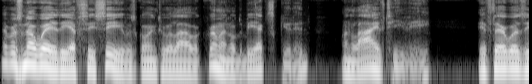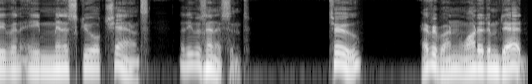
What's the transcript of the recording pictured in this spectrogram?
There was no way the FCC was going to allow a criminal to be executed on live TV if there was even a minuscule chance that he was innocent. Two, everyone wanted him dead.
